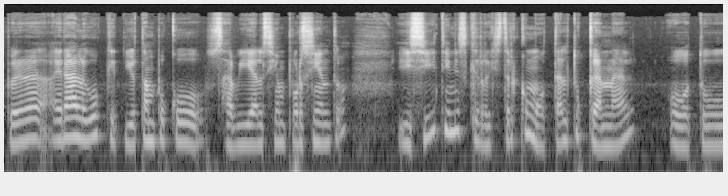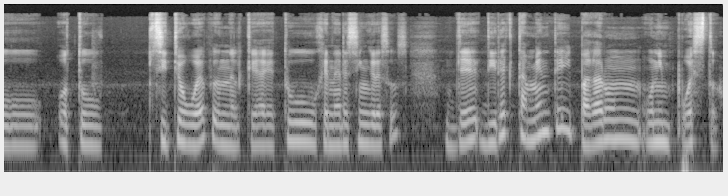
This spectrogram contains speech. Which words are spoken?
Pero era, era algo que yo tampoco sabía al 100%. Y sí, tienes que registrar como tal tu canal o tu, o tu sitio web en el que tú generes ingresos de, directamente y pagar un, impuesto.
